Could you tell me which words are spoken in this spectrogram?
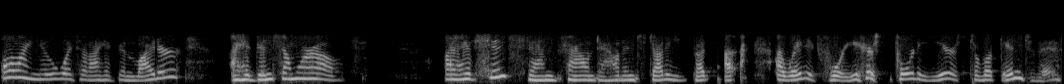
All I knew was that I had been lighter. I had been somewhere else. I have since then found out and studied, but I, I waited four years, 40 years to look into this.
